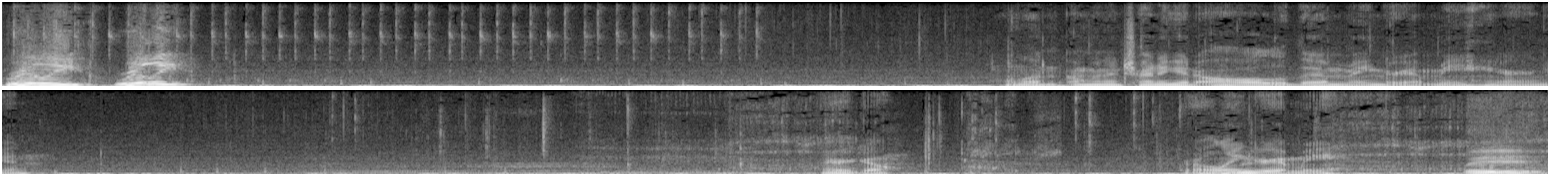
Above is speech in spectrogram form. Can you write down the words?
Really? Really? Hold gonna to get all of them angry at me here again. There we go. They're all angry at me. Wait.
